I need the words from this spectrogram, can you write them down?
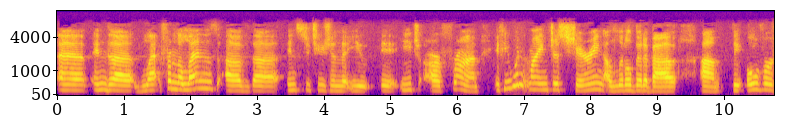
uh, in the from the lens of the institution that you each are from, if you wouldn't mind just sharing a little bit about um, the over,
